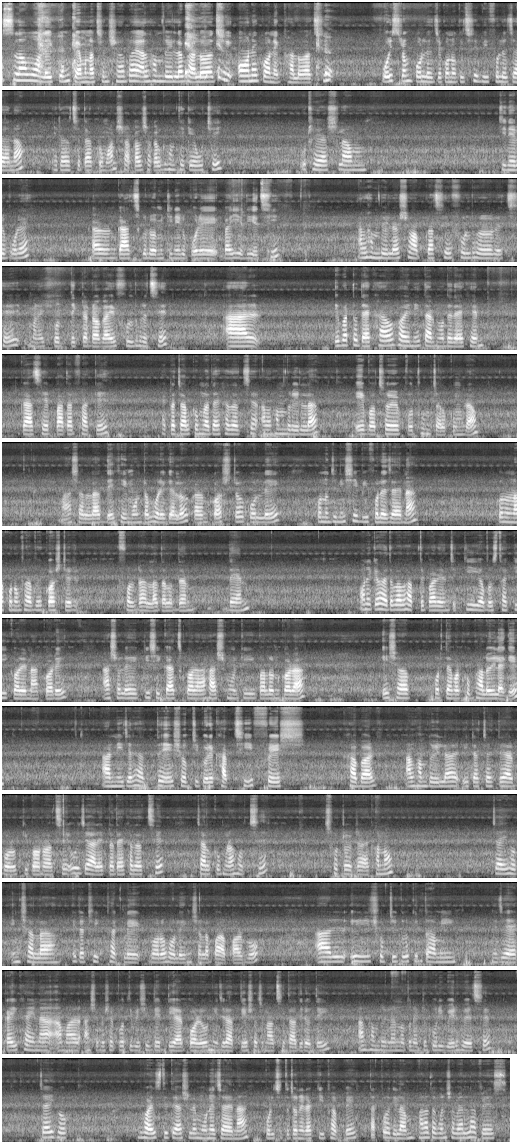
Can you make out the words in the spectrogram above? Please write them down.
আসসালামু আলাইকুম, কেমন আছেন সবাই? আলহামদুলিল্লাহ ভালো আছি, অনেক অনেক ভালো আছি। পরিশ্রম করলে যে কোনো কিছু বিফলে যায় না, এটা হচ্ছে তার প্রমাণ। সকাল সকাল ঘুম থেকে উঠেই, উঠে আসলাম টিনের উপরে, কারণ গাছগুলো আমি টিনের উপরে বাইয়ে দিয়েছি। আলহামদুলিল্লাহ সব গাছে ফুল ধরেছে মানে প্রত্যেকটা ডগায় ফুল ধরেছে। আর এবার তো দেখাও হয়নি, তার মধ্যে দেখেন গাছের পাতার ফাঁকে একটা চাল কুমড়া দেখা যাচ্ছে, আলহামদুলিল্লাহ। এই বছরের প্রথম চাল কুমড়া। মাশাল্লাহ দেখেই মনটা ভরে গেল, কারণ কষ্ট করলে কোনো জিনিসই বিফলে যায় না। কোনো না কোনোভাবে কষ্টের ফলটা আল্লাহ তালা দেন দেন। অনেকে হয়তো বা ভাবতে পারেন যে কী অবস্থা, কি করে, না করে। আসলে কৃষি কাজ করা, হাঁস মুরগি পালন করা, এসব করতে আমার খুব ভালোই লাগে। আর নিজের হাতে সবজি করে খাচ্ছি, ফ্রেশ খাবার। আলহামদুলিল্লাহ এটা চাইতে আর বড় কী পাওনা আছে? ওই যে আর একটা দেখা যাচ্ছে, চাল কুমড়া হচ্ছে, ছোট এটা এখনও যাই হোক, ইনশাল্লাহ এটা ঠিক থাকলে বড় হলে ইনশাল্লাহ পারব। আর এই সবজিগুলো কিন্তু আমি নিজে একাই খাই না, আমার আশেপাশের প্রতিবেশীদের দেওয়ার পরেও নিজের আত্মীয় স্বজন আছে তাদেরও দেই। আলহামদুলিল্লাহ, নতুন একটা কুড়ি বের হয়েছে। যাই হোক, ভয়েস দিতে আসলে মনে চায় না, পরিচিত জনেরা কী ভাববে তারপরে দিলাম। ভালো থাকবেন সবাই, আল্লাহ হাফেজ।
